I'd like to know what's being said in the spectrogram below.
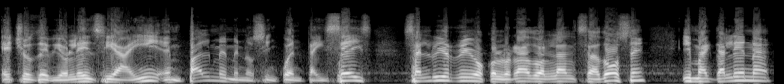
hechos de violencia ahí, Empalme menos 56, San Luis Río Colorado al alza 12 y Magdalena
